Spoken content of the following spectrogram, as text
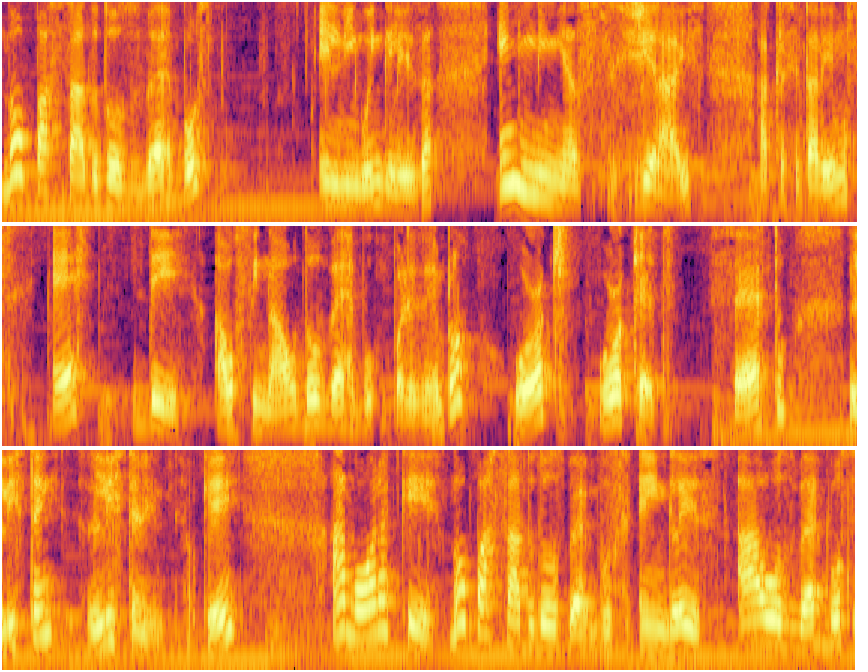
No passado dos verbos, em língua inglesa, em linhas gerais, acrescentaremos ed ao final do verbo. Por exemplo, work, worked, certo? Listen, listening, ok? Agora que no passado dos verbos em inglês há os verbos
